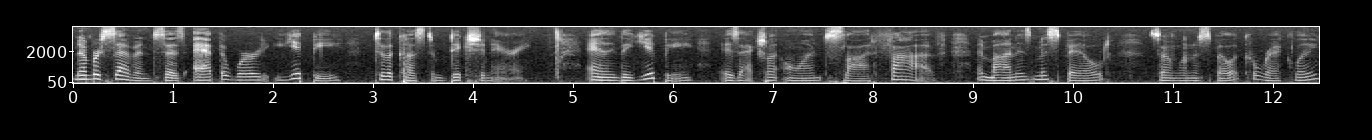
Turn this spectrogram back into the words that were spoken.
Number seven says add the word yippee to the custom dictionary. And the yippee is actually on slide five. And mine is misspelled, so I'm going to spell it correctly.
